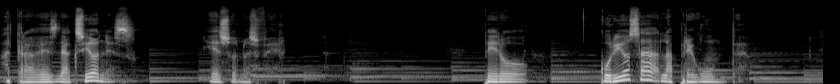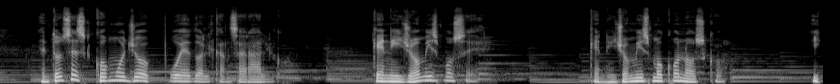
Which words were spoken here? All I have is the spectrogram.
a través de acciones. Eso no es fe. Pero curiosa la pregunta. Entonces, ¿cómo yo puedo alcanzar algo que ni yo mismo sé, que ni yo mismo conozco y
